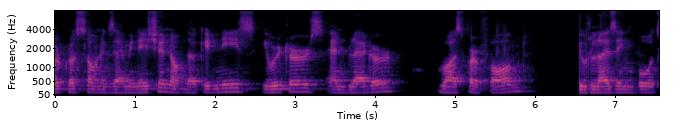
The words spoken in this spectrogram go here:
ultrasound examination of the kidneys, ureters, and bladder was performed utilizing both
